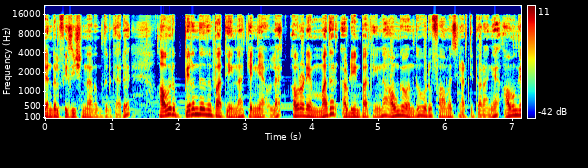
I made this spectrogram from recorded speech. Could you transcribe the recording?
ஜென்ரல் ஃபிசிஷியனாக இருந்திருக்காரு. அவர் பிறந்தது பார்த்தீங்கன்னா கென்யாவில். அவருடைய மதர் அப்படின்னு பார்த்தீங்கன்னா அவங்க வந்து ஒரு ஃபார்மசி நடத்திட்டு வராங்க. அவங்க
